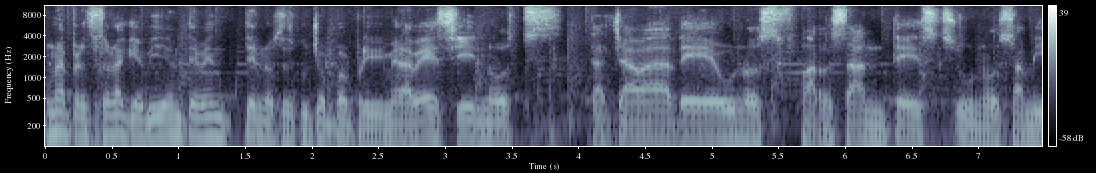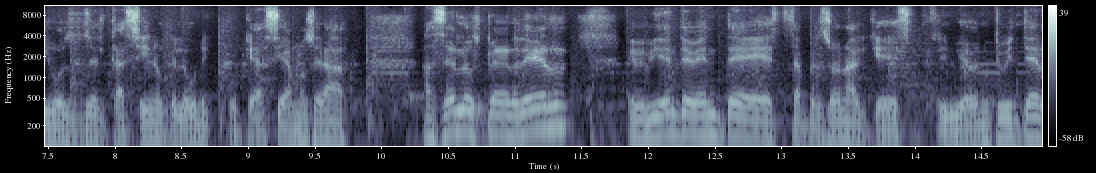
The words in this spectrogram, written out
una persona que evidentemente nos escuchó por primera vez y nos tachaba de unos farsantes, unos amigos del casino que lo único que hacíamos era hacerlos perder. Evidentemente esta persona que escribió en Twitter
